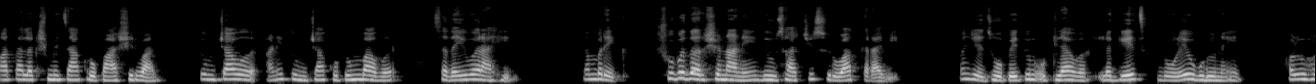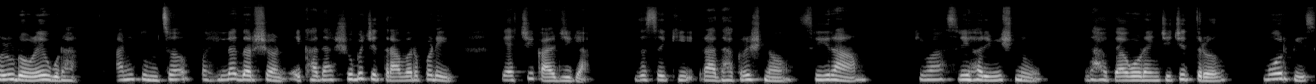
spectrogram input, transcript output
माता लक्ष्मीचा कृपा आशीर्वाद तुमच्यावर आणि तुमच्या कुटुंबावर सदैव राहील. नंबर एक शुभ दर्शनाने दिवसाची सुरुवात करावी. म्हणजे झोपेतून उठल्यावर लगेच डोळे उघडू नयेत. हळूहळू डोळे उघडा आणि तुमचं पहिलं दर्शन एखाद्या शुभ चित्रावर पडेल याची काळजी घ्या. जसं की राधाकृष्ण श्रीराम किंवा श्रीहरिविष्णू धावत्या घोड्यांची चित्र मोरपीस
